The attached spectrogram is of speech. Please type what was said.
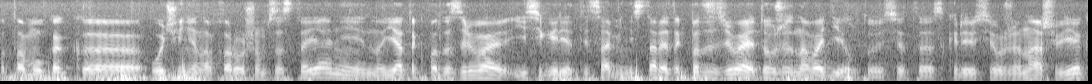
потому как э, очень она в хорошем состоянии. Но я так подозреваю, и сигареты сами не старые, я так подозреваю, это уже новодел. То есть это, скорее всего, уже наш век,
